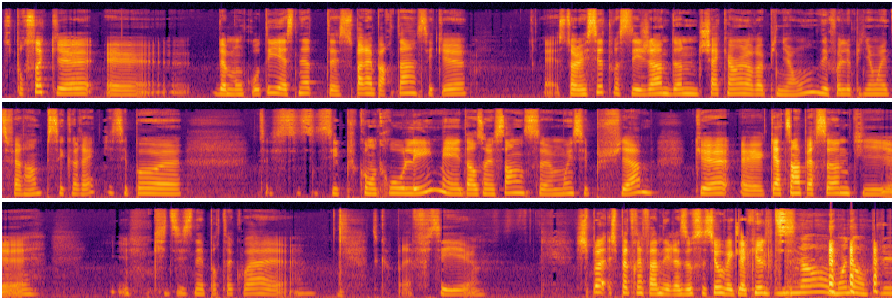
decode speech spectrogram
C'est pour ça que euh, de mon côté, SNET, c'est super important, c'est que euh, c'est un site où ces gens donnent chacun leur opinion. Des fois, l'opinion est différente, puis c'est correct. C'est pas. c'est plus contrôlé, mais dans un sens, moins c'est plus fiable que 400 personnes qui qui disent n'importe quoi. Euh. En tout cas, bref, c'est. Euh, je suis pas, suis pas très fan des réseaux sociaux avec le culte. Non, moi non plus,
